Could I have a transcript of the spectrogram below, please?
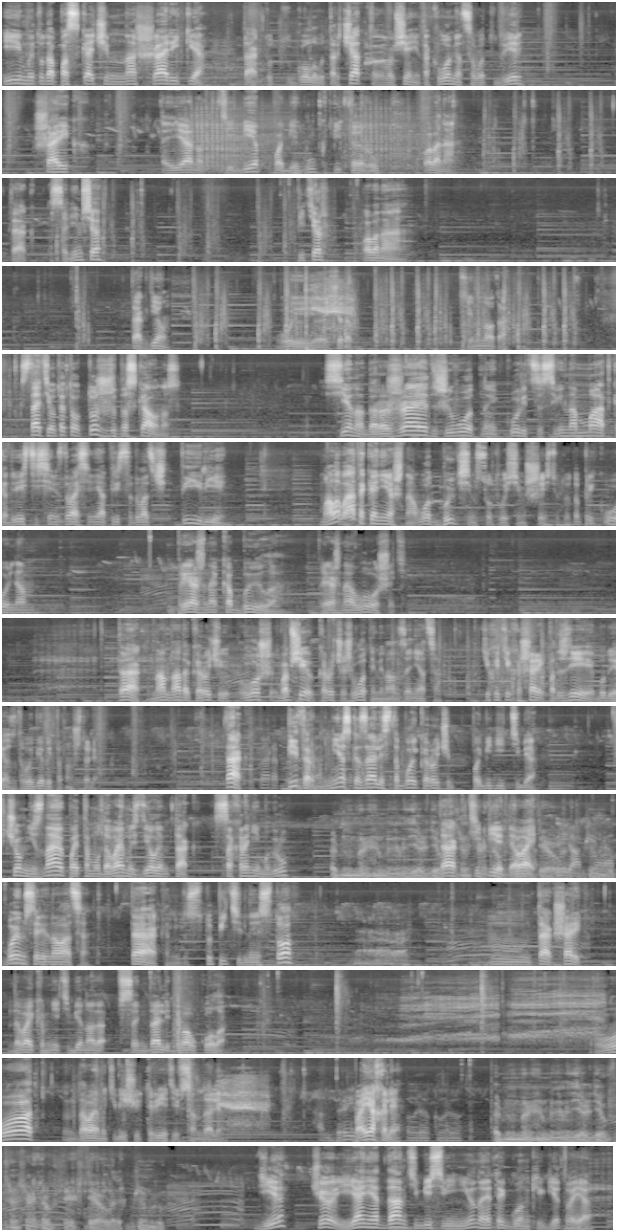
И мы туда поскачем на шарике. Так, тут головы торчат. Вообще они так ломятся в эту дверь. Шарик. Я на тебе побегу к Питеру. Оба-на. Так, садимся. Питер. Оба-на. Так, где он? Ой-ой-ой, что так? Темнота. Кстати, вот это вот тоже же доска у нас. Сено дорожает, животные, курица, свиноматка 272, свинья 324. Маловато, конечно. Вот бык 786. Вот это прикольно. Пряжная кобыла. Пряжная лошадь. Так, нам надо, короче, лошадь... Вообще, короче, животными надо заняться. Тихо-тихо, Шарик, подожди, буду я за тобой бегать потом, что ли. Так, Питер, мне сказали с тобой, короче, победить тебя. В чем не знаю, поэтому давай мы сделаем так. Сохраним игру. Так, теперь давай. Будем соревноваться. Так, вступительные 100. М -м, так, Шарик, Давай-ка мне тебе надо в сандали два укола. Вот. Давай мы тебе еще третий в сандале. Поехали. Где? Че, я не отдам тебе свинью на этой гонке. Где твоя?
